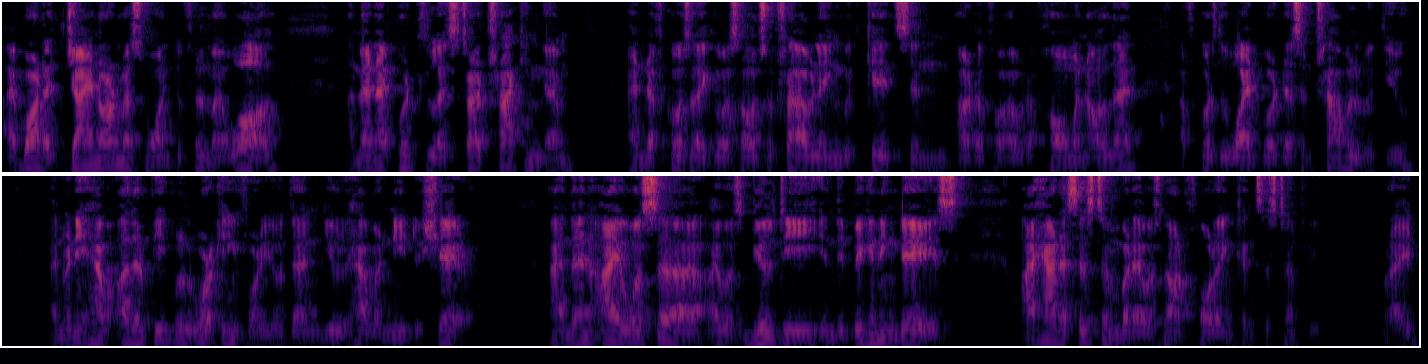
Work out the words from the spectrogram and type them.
I bought a ginormous one to fill my wall, and then I put let's start tracking them and of course like i was also traveling with kids and out of out of home and all that of course the whiteboard doesn't travel with you and when you have other people working for you then you have a need to share and then i was uh, i was guilty in the beginning days i had a system but i was not following consistently right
